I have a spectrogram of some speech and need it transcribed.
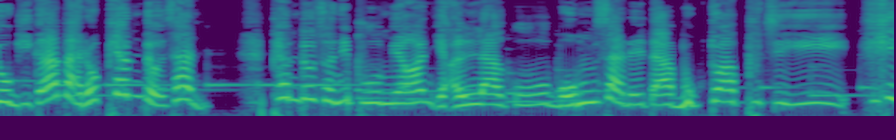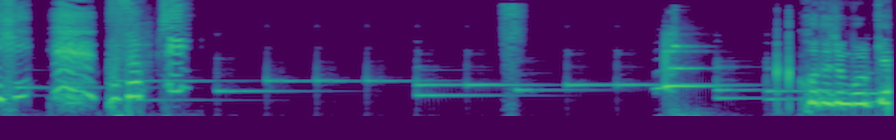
여기가 바로 편도선. 편도선이 부으면 열나고 몸살에다 목도 아프지. 무섭지? 코드 좀 볼게.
